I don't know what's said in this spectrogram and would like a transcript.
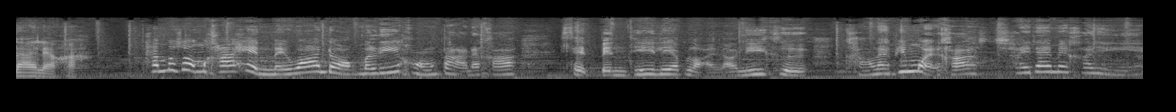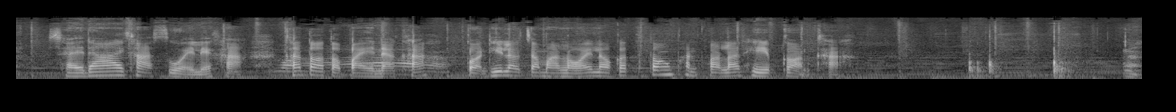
ได้แล้วค่ะ ท่านผู้ชมคะเห็นไหมว่าดอกมะลิของตานะคะ เสร็จเป็นที่เรียบร้อยแล้วนี่คือ ครั้งแรกพี่หมวยคะใช้ได้ไหมคะอย่างนี้ ใช้ได้ค่ะสวยเลยค่ะ ว้าว ขั้นตอนต่อไปนะคะ ก่อนที่เราจะมาร้อยเราก็ต้องพันฟอลลาเทปก่อนค่ะอะ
